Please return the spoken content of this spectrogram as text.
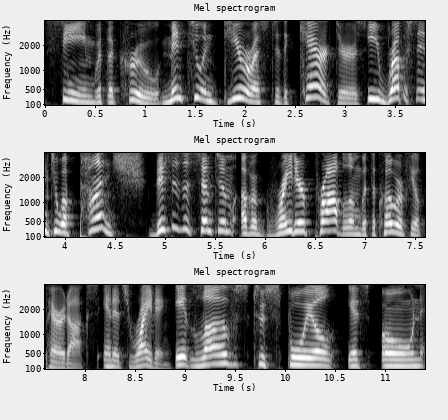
scene with the crew, meant to endear us to the characters, erupts into a punch. This is a symptom of a greater problem with the Cloverfield paradox and its writing. It loves to spoil its own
